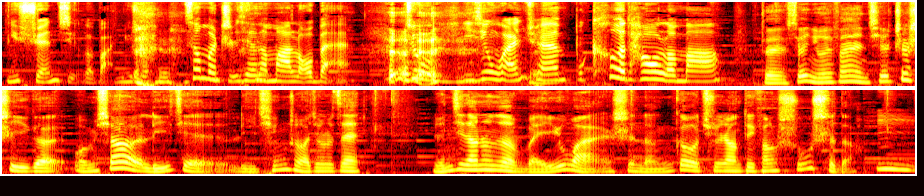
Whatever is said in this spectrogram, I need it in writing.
你选几个吧。你说这么直接的吗？老板就已经完全不客套了吗？对，所以你会发现，其实这是一个我们需要理解理清楚，就是在。人际当中的委婉是能够去让对方舒适的，嗯，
